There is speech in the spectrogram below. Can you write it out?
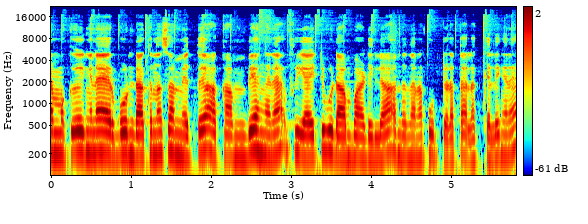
നമുക്ക് ഇങ്ങനെ എയർബോ ഉണ്ടാക്കുന്ന സമയത്ത് ആ കമ്പി അങ്ങനെ ഫ്രീ ആയിട്ട് വിടാൻ പാടില്ല. എന്താണെന്ന് പറഞ്ഞാൽ കുട്ടിയുടെ തലക്കൽ ഇങ്ങനെ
